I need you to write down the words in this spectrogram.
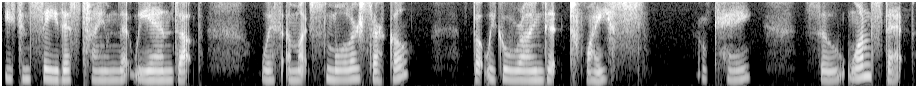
you can see this time that we end up with a much smaller circle but we go round it twice Okay, so one step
